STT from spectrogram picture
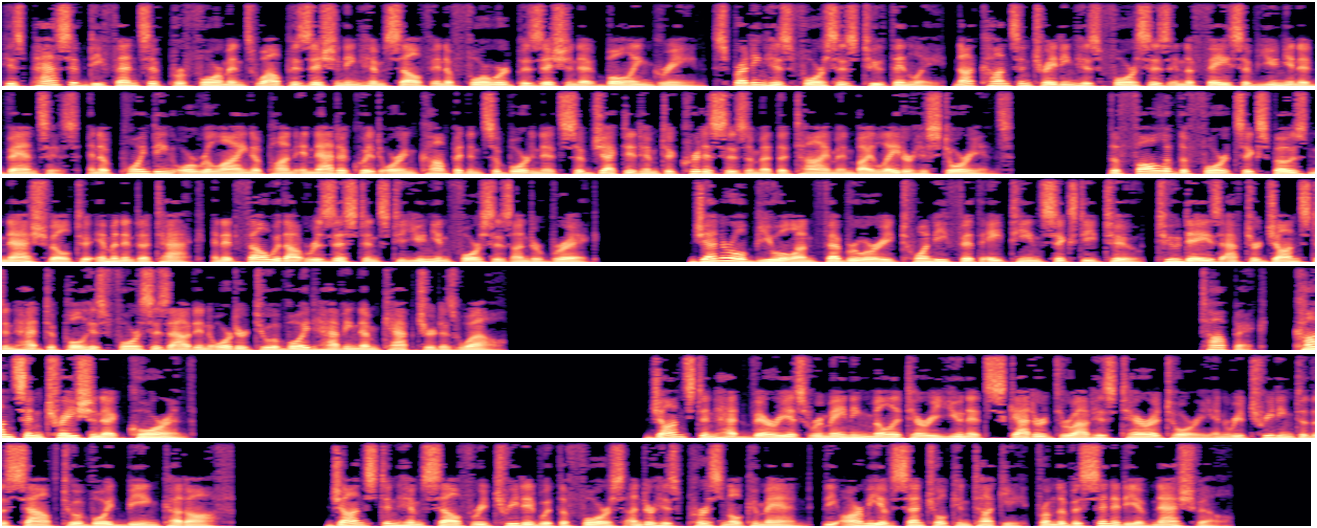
His passive defensive performance while positioning himself in a forward position at Bowling Green, spreading his forces too thinly, not concentrating his forces in the face of Union advances, and appointing or relying upon inadequate or incompetent subordinates subjected him to criticism at the time and by later historians. The fall of the forts exposed Nashville to imminent attack, and it fell without resistance to Union forces under Brig. General Buell on February 25, 1862, two days after Johnston had to pull his forces out in order to avoid having them captured as well. Concentration at Corinth Johnston had various remaining military units scattered throughout his territory and retreating to the south to avoid being cut off. Johnston himself retreated with the force under his personal command, the Army of Central Kentucky, from the vicinity of Nashville.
